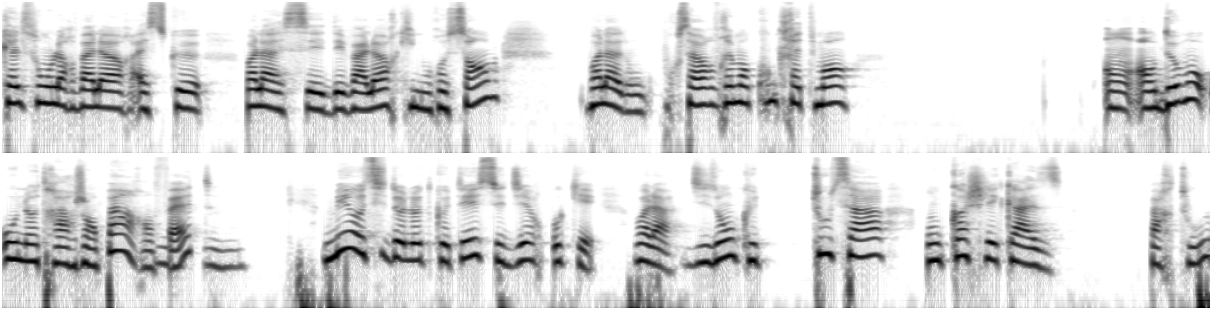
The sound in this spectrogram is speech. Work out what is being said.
Quelles sont leurs valeurs? Est-ce que, voilà, c'est des valeurs qui nous ressemblent? Voilà, donc pour savoir vraiment concrètement, en, en deux mots, où notre argent part, en fait Mhm. mais aussi de l'autre côté se dire ok voilà disons que tout ça on coche les cases partout.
